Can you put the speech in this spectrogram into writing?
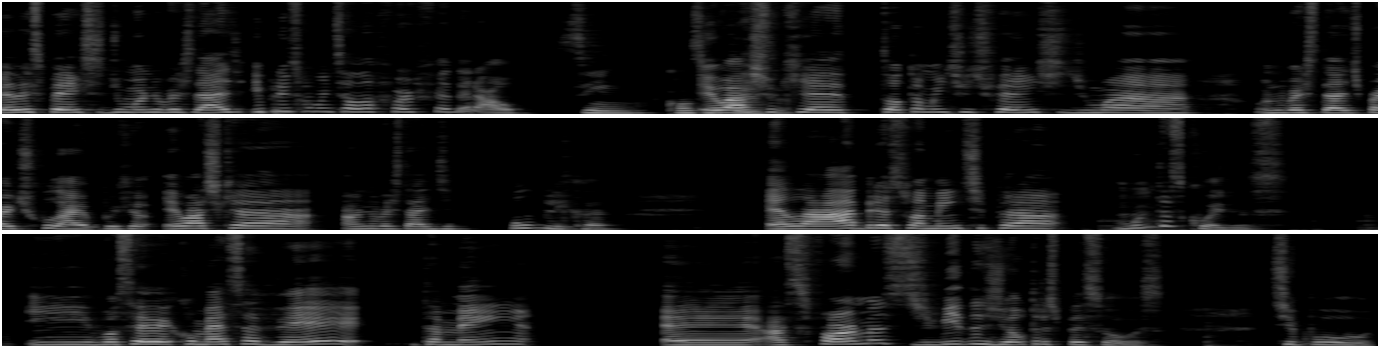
pela experiência de uma universidade e principalmente se ela for federal. Sim, com certeza. Eu acho que é totalmente diferente de uma universidade particular, porque eu acho que a, a universidade pública ela abre a sua mente para muitas coisas. E você começa a ver também é, as formas de vida de outras pessoas. Tipo,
